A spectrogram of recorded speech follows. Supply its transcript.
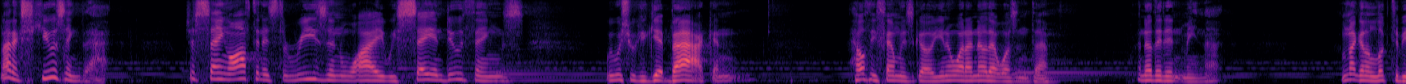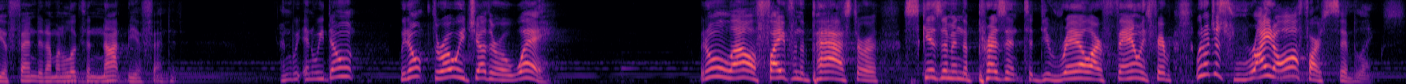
Not excusing that. Just saying often it's the reason why we say and do things we wish we could get back. And healthy families go, you know what? I know that wasn't them. I know they didn't mean that. I'm not going to look to be offended. I'm going to look to not be offended. And we, and we, don't, we don't throw each other away. We don't allow a fight from the past or a schism in the present to derail our family's favor. We don't just write off our siblings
